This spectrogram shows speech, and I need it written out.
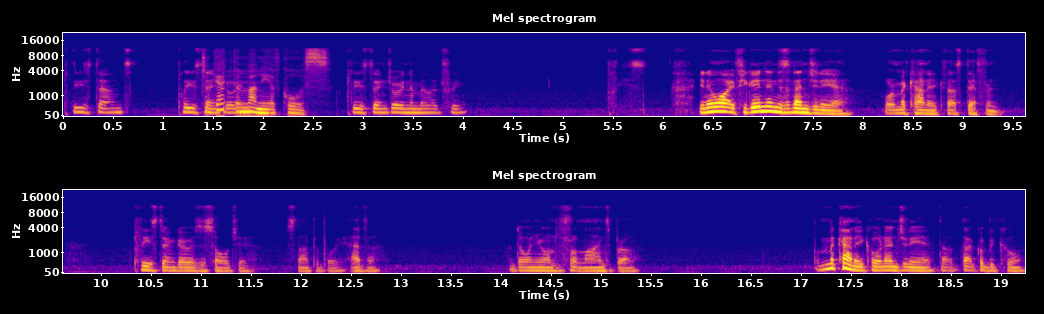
Please don't. Please don't To get join. the money, of course. Please don't join the military. Please. You know what? If you're going in as an engineer or a mechanic, that's different. Please don't go as a soldier, sniper boy, ever. I don't want you on the front lines, bro. But mechanic or an engineer, that that could be cool.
